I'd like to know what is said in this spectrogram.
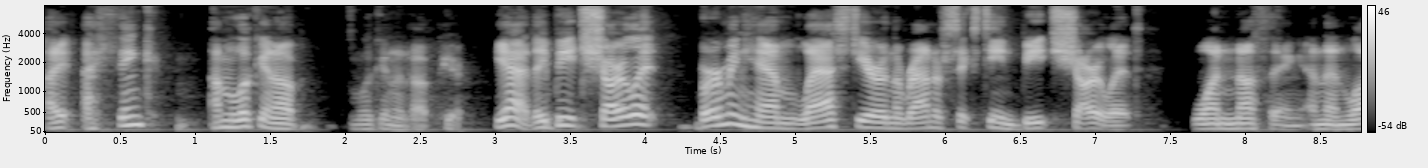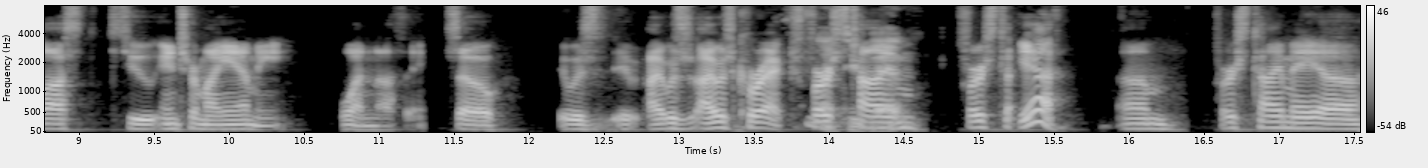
I, I think I'm looking up I'm looking it up here. Yeah, they beat Charlotte. Birmingham last year in the round of 16 beat Charlotte one nothing, and then lost to Inter Miami one nothing. So it was it, I was I was correct. First time, bad. first time, yeah, um, first time a uh,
